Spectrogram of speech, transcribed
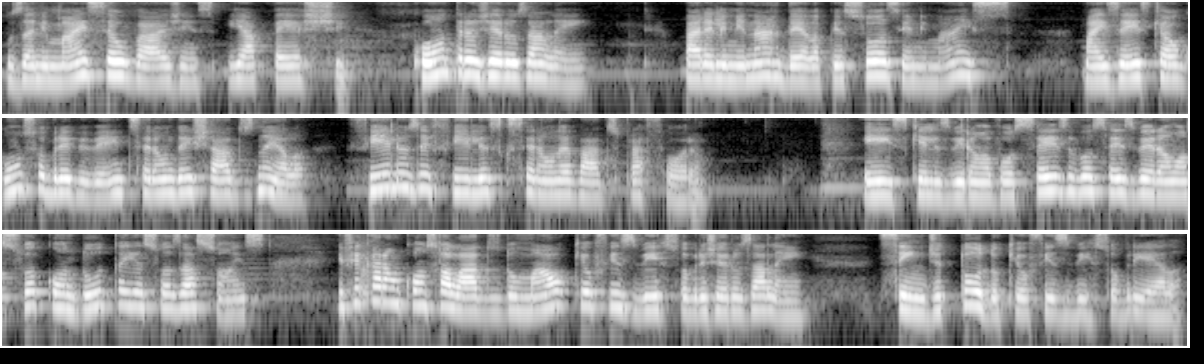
os animais selvagens e a peste, contra Jerusalém, para eliminar dela pessoas e animais? Mas eis que alguns sobreviventes serão deixados nela, filhos e filhas que serão levados para fora. Eis que eles virão a vocês e vocês verão a sua conduta e as suas ações, e ficarão consolados do mal que eu fiz vir sobre Jerusalém, sim, de tudo que eu fiz vir sobre ela.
